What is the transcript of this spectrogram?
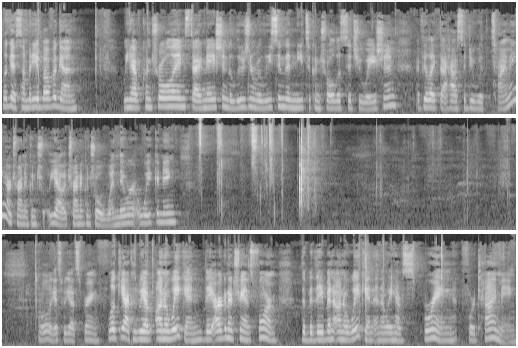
Look at somebody above again. We have controlling, stagnation, delusion, releasing the need to control the situation. I feel like that has to do with timing or trying to control. Yeah, like trying to control when they were awakening. Oh, I guess we got spring. Look, yeah, because we have unawakened. They are going to transform, but they've been unawakened, and then we have spring for timing.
